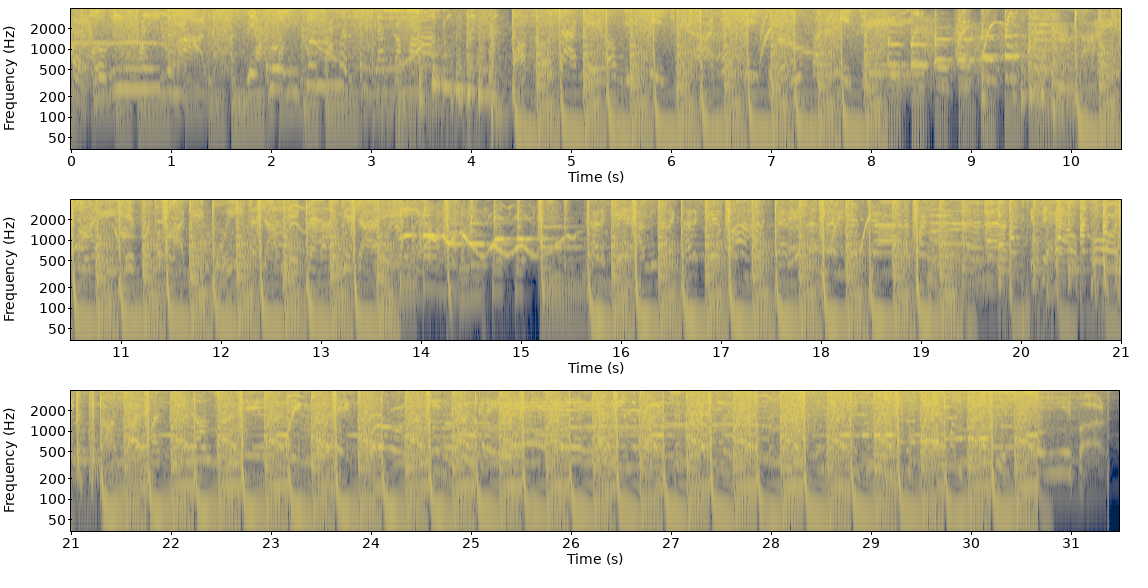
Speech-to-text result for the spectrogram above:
पर होगी नई धमाल देखो इनके मस्ती का कमाल Park.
